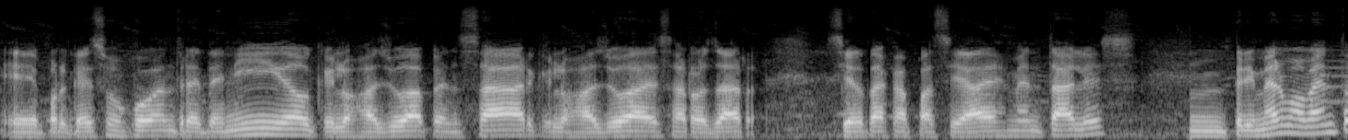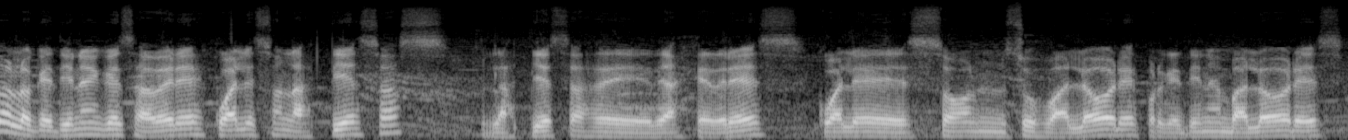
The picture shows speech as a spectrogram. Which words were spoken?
eh, porque es un juego entretenido, que los ayuda a pensar, que los ayuda a desarrollar ciertas capacidades mentales. En primer momento lo que tienen que saber es cuáles son las piezas, las piezas de, de ajedrez, cuáles son sus valores, porque tienen valores,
